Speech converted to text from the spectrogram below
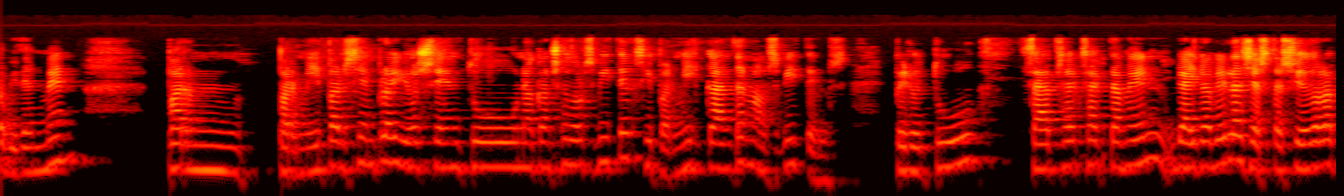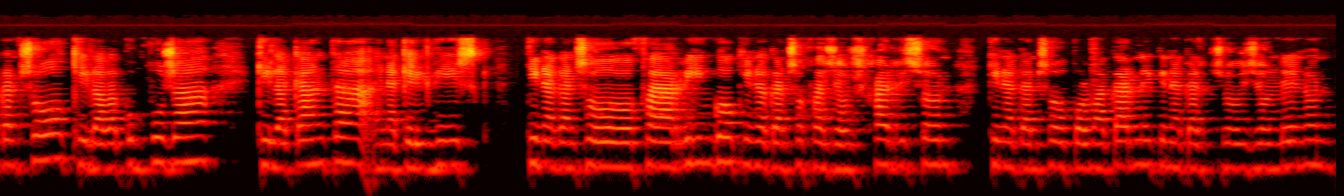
evidentment, per, per mi, per exemple, jo sento una cançó dels Beatles i per mi canten els Beatles, però tu saps exactament gairebé la gestació de la cançó, qui la va composar, qui la canta en aquell disc, quina cançó fa Ringo, quina cançó fa George Harrison, quina cançó Paul McCartney, quina cançó John Lennon.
